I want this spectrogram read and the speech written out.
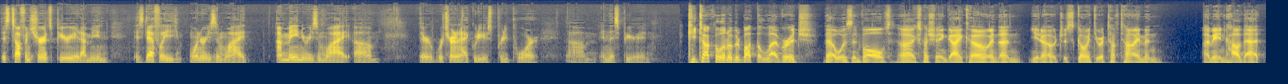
this tough insurance period. I mean, is definitely one reason why, a main reason why um, their return on equity was pretty poor um, in this period. Can you talk a little bit about the leverage that was involved, uh, especially in Geico, and then you know just going through a tough time, and I mean how that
